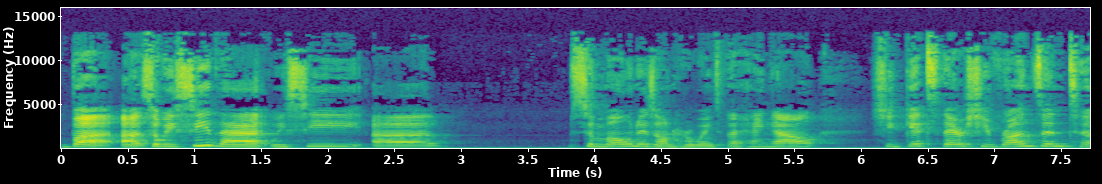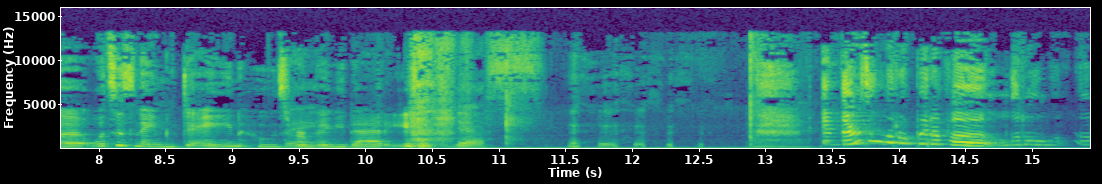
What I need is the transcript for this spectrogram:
But uh, so we see that we see uh, Simone is on her way to the hangout. She gets there. She runs into what's his name, Dane, who's Dane. her baby daddy. yes. and there's a little bit of a little a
